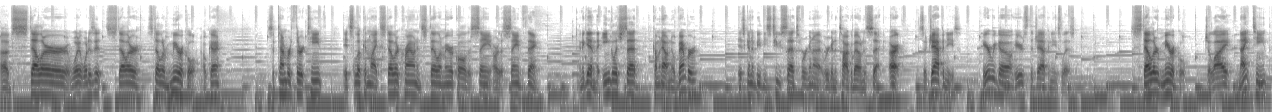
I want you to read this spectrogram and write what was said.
of Stellar. What what is it? Stellar Stellar Miracle. Okay. September 13th. It's looking like Stellar Crown and Stellar Miracle are the same are the same thing. And again, the English set coming out in November is going to be these two sets we're gonna we're gonna talk about in a sec. All right. So Japanese. Here we go. Here's the Japanese list. Stellar Miracle, July 19th.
